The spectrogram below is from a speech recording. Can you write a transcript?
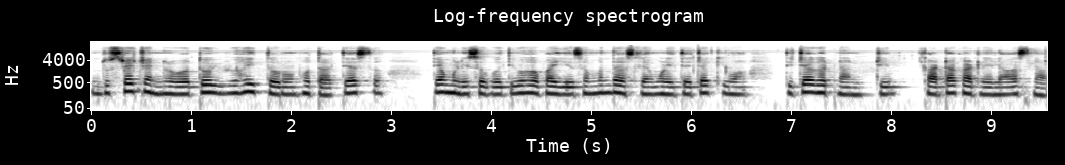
दुसऱ्या चॅनलवर तो विवाहित तरुण होता. त्यास त्या मुलीसोबत विवाहबाह्य संबंध असल्यामुळे त्याच्या किंवा तिच्या घटनांची काटा काढलेला असणार.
